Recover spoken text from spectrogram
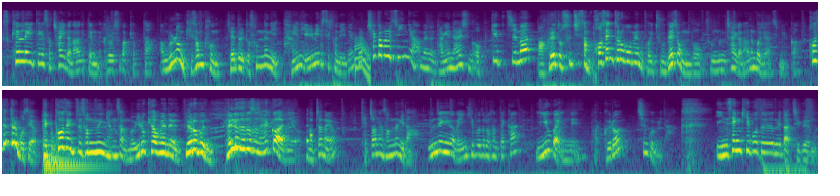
scan rate에서 차이가 나기 때문에 그럴 수밖에 없다. 아, 물론 기성품 쟤들도 성능이 당연히 1ms이네요. 그럼 체감할 수 있냐 하면 은 당연히 할 수는 없겠지만 아 그래도 수치상 퍼센트로 보면 거의 두 배 정도 성능 차이가 나는 거지 않습니까? 퍼센트를 보세요. 100% 성능 향상 뭐 이렇게 하면은 여러분 달려들어서 할 거 아니에요. 맞잖아요? 개쩌는 성능이다. 은쟁이가 메인 키보드로 선택한 이유가 있는 바로 그런 친구입니다. 인생 키보드입니다 지금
